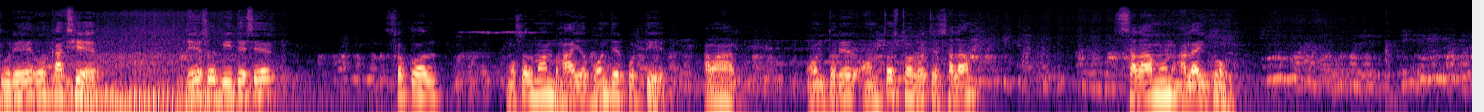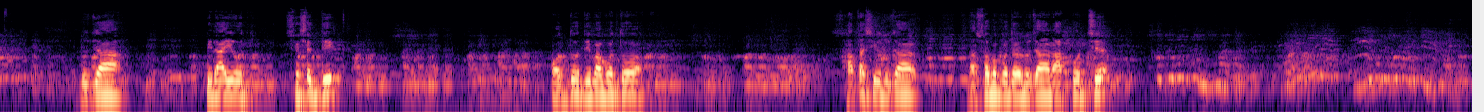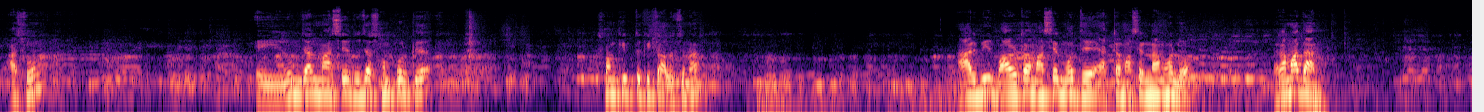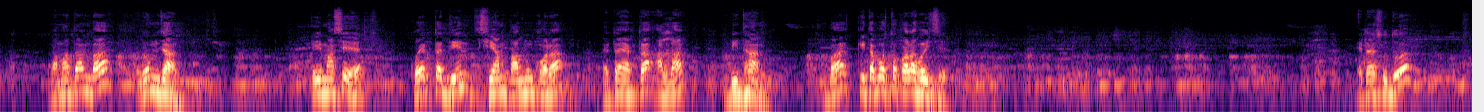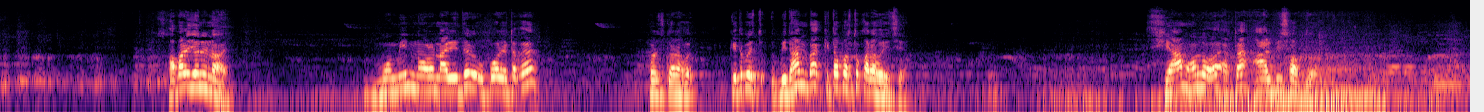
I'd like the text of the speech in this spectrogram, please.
দূরে ও কাছের দেশ ও বিদেশের সকল মুসলমান ভাই ও বোনদের প্রতি আমার অন্তরের অন্তঃস্থল হতে সালাম। সালামুন আলাইকুম। রোজা প্রায় শেষের দিক, অদ্য দিবাগত সাতাশি রোজা বা সবকদের রোজা রাত পড়ছে। আসুন, এই রমজান মাসের রোজা সম্পর্কে সংক্ষিপ্ত কিছু আলোচনা। আরবির বারোটা মাসের মধ্যে একটা মাসের নাম হলো রামাদান। রামাদান বা রমজান। এই মাসে কয়েকটা দিন সিয়াম পালন করা এটা একটা আল্লাহর বিধান বা কিতাবস্থ করা হয়েছে। এটা শুধু সবার জন্য নয়, মমিন নর নারীদের উপর এটাকে খরচ করা হয় কিতাব বিধান বা কিতাবস্থ করা হয়েছে। শ্যাম হলো একটা আরবি শব্দ।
